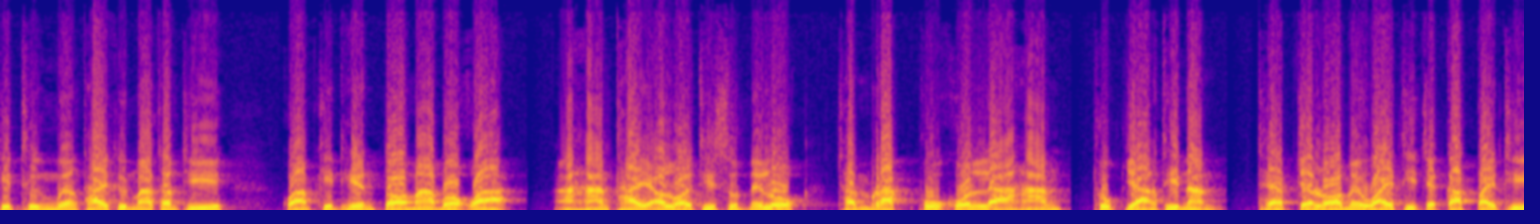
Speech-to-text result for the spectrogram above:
คิดถึงเมืองไทยขึ้นมาทันที ความคิดเห็นต่อมาบอกว่า อาหารไทยอร่อยที่สุดในโลก ฉันรักผู้คนและอาหารทุกอย่างที่นั่น แทบจะรอไม่ไหวที่จะกลับไปที่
